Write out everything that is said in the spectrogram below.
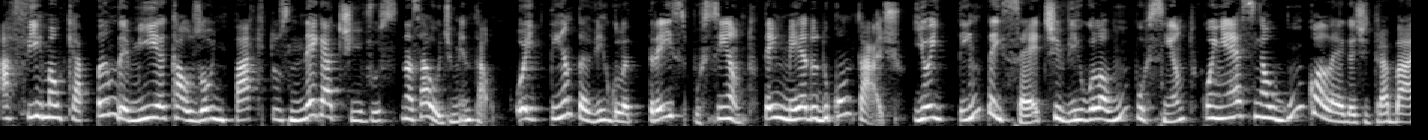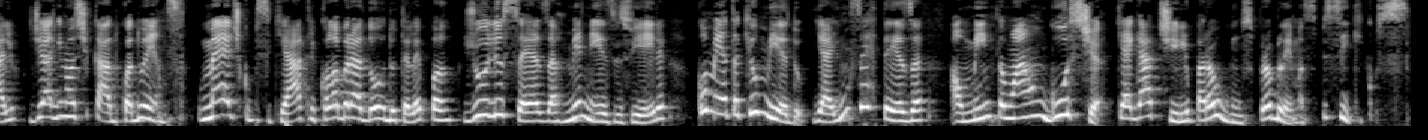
afirmam que a pandemia causou impactos negativos na saúde mental. 80,3% tem medo do contágio e 87,1% conhecem algum colega de trabalho diagnosticado com a doença. O médico psiquiatra e colaborador do Telepan, Júlio César Menezes Vieira, comenta que o medo e a incerteza aumentam a angústia, que é gatilho para alguns problemas psíquicos.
